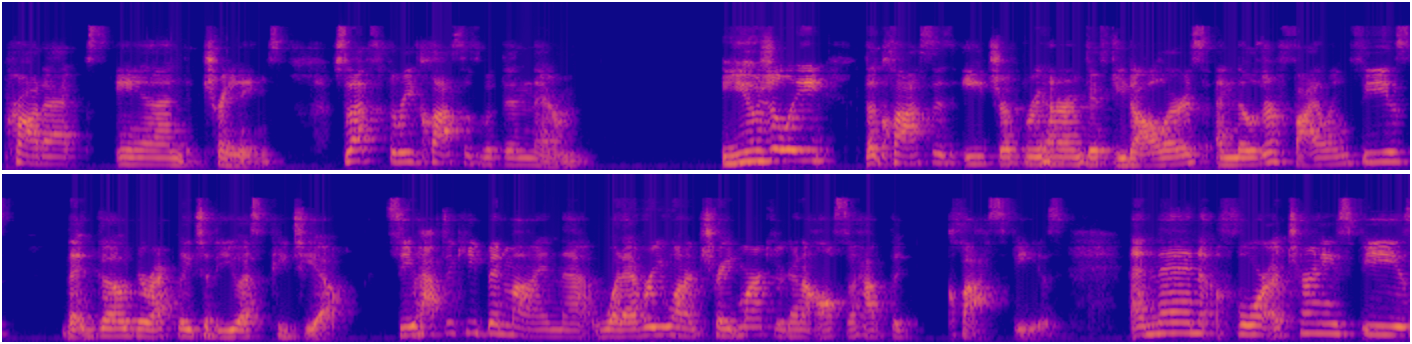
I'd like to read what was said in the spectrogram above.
products, and trainings. So that's three classes within them. Usually the classes each are $350 and those are filing fees that go directly to the USPTO. So you have to keep in mind that whatever you want to trademark, you're going to also have the class fees. And then for attorney's fees,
